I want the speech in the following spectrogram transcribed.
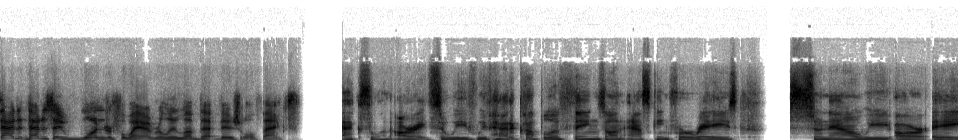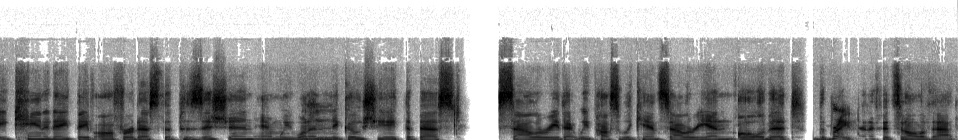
That that is a wonderful way. I really love that visual. Thanks. Excellent. All right. So we've we've had a couple of things on asking for a raise. So now we are a candidate. They've offered us the position and we want to mm-hmm. negotiate the best salary that we possibly can, salary and all of it, the right. benefits and all of that.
